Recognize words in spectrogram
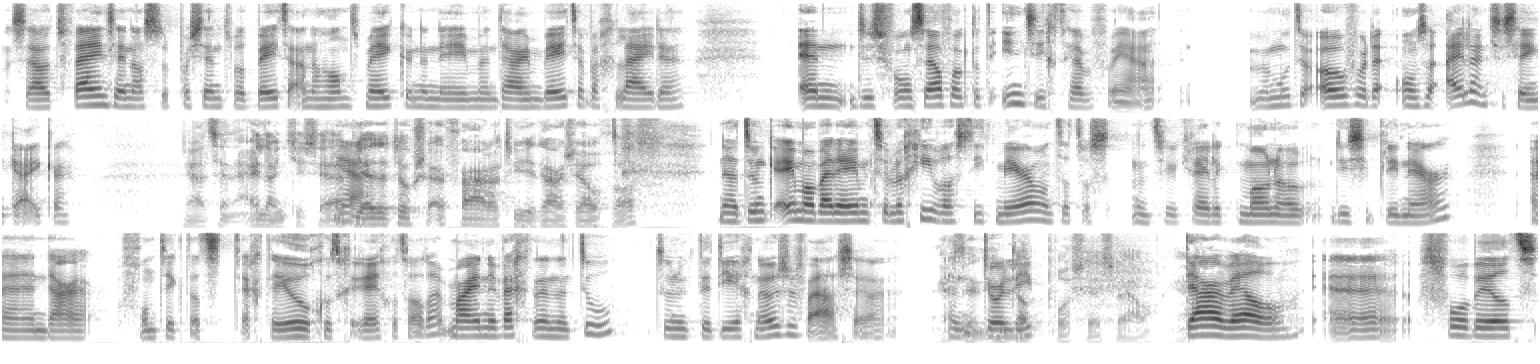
zou het fijn zijn als de patiënt wat beter aan de hand mee kunnen nemen, daarin beter begeleiden. En dus voor onszelf ook dat inzicht hebben van ja, we moeten over de, onze eilandjes heen kijken. Ja, het zijn eilandjes. Hè? Ja. Heb jij dat ook zo ervaren toen je daar zelf was? Nou, toen ik eenmaal bij de hematologie was, niet meer, want dat was natuurlijk redelijk monodisciplinair. En daar vond ik dat ze het echt heel goed geregeld hadden. Maar in de weg er naartoe, toen ik de diagnosefase in- in doorliep, dat proces wel. Ja. daar wel. Eh, voorbeeld,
